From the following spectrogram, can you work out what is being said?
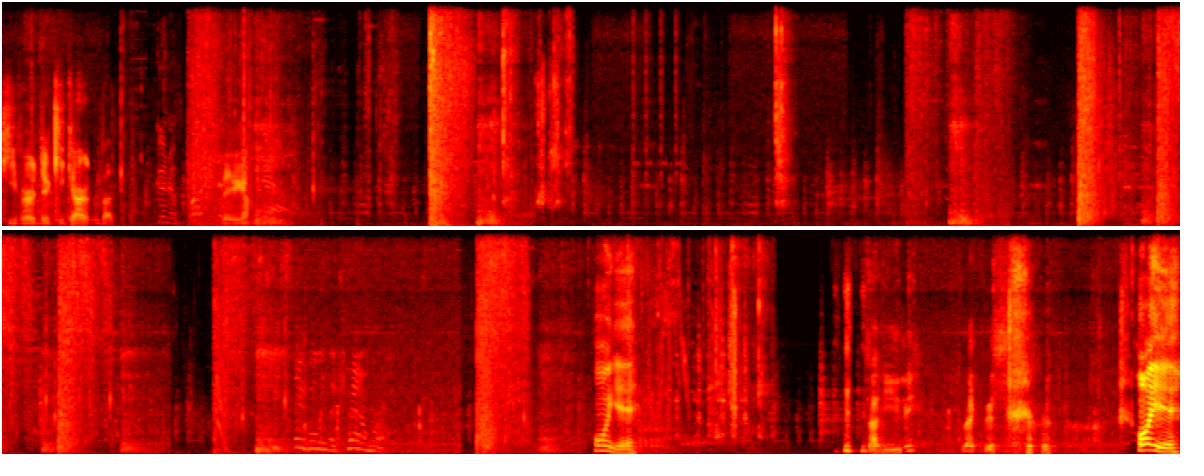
give her the keycard, but there you go. Disabling the camera. Oh yeah. Is that easy? Like this? Oh yeah.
